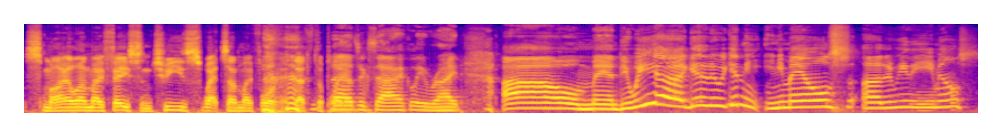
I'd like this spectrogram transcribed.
Smile on my face and cheese sweats on my forehead. That's the plan. That's exactly right. Oh man, do we uh, get do we get any emails? Uh, did we get any emails?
